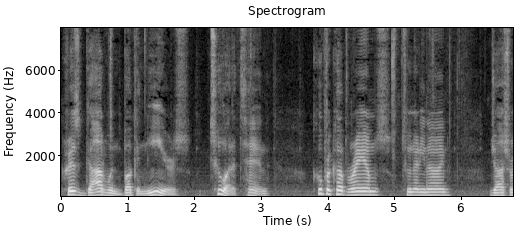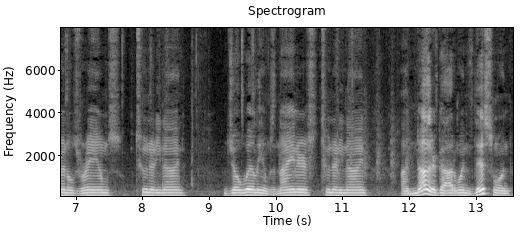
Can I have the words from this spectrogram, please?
Chris Godwin Buccaneers 2 out of 10. Cooper Kupp, Rams 299. Josh Reynolds Rams 299. Joe Williams Niners 299. Another Godwin, this one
